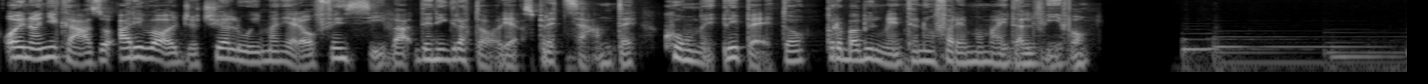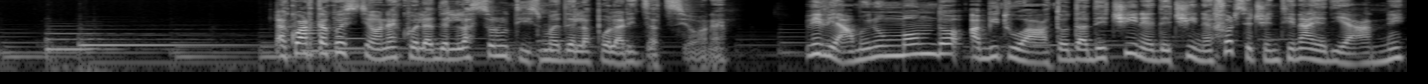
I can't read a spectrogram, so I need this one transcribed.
o in ogni caso a rivolgerci a lui in maniera offensiva, denigratoria, sprezzante, come, ripeto, probabilmente non faremo mai dal vivo. La quarta questione è quella dell'assolutismo e della polarizzazione. Viviamo in un mondo abituato da decine e decine, forse centinaia di anni,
